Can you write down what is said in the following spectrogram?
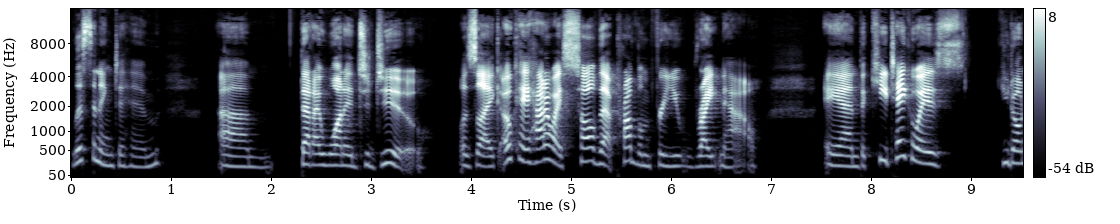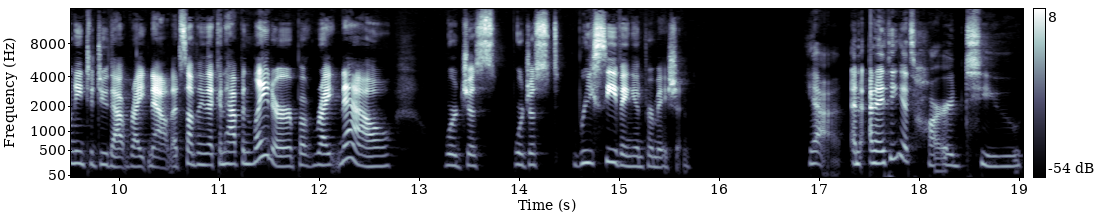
listening to him um that I wanted to do. Was like, okay, how do I solve that problem for you right now? And the key takeaway is you don't need to do that right now. That's something that can happen later, but right now we're just we're just receiving information. Yeah. And and I think it's hard to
